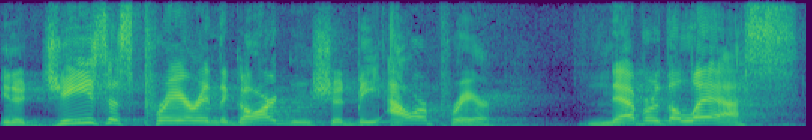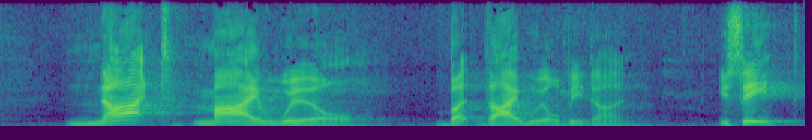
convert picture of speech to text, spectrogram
You know, Jesus' prayer in the garden should be our prayer. Nevertheless, not my will, but thy will be done. You see,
